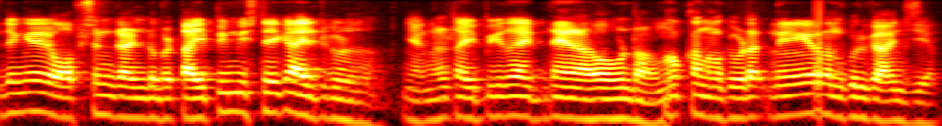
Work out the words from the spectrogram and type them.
ഇതെങ്ങനെ ഓപ്ഷൻ രണ്ടും? ടൈപ്പിംഗ് മിസ്റ്റേക്ക് ആയിരിക്കും ഉള്ളത് ഞങ്ങൾ ടൈപ്പ് ചെയ്തതായിട്ട് അതുകൊണ്ടാണ്. നോക്കാം നമുക്കിവിടെ നേരെ നമുക്കൊരു കാര്യം ചെയ്യാം.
